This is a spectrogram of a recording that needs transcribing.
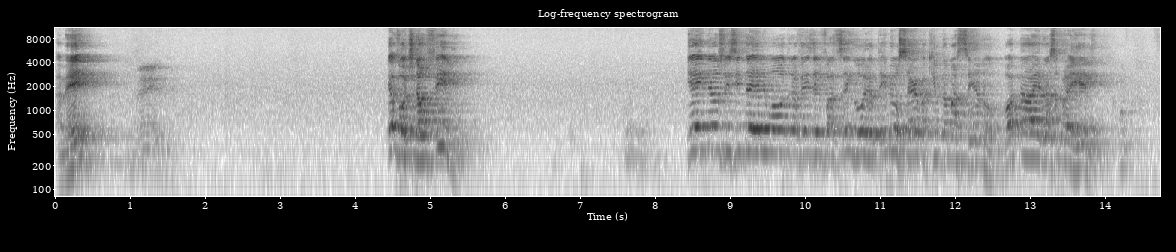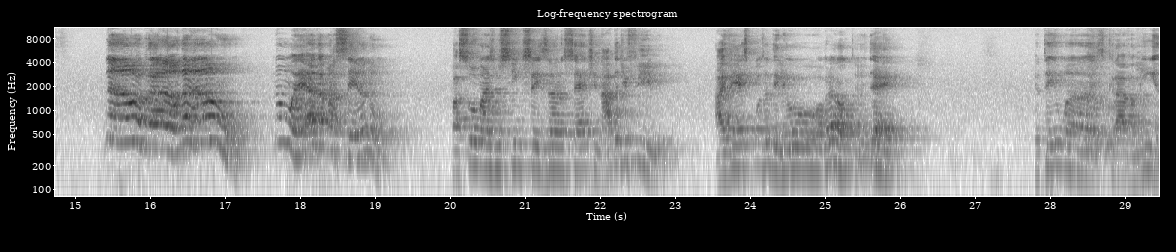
Amém? Amém. Eu vou te dar um filho. E aí Deus visita ele uma outra vez, ele fala: Senhor, eu tenho meu servo aqui, o Damasceno, bota a herança para ele. Não, Abraão, não! Não é Damasceno. Passou mais uns 5, 6 anos, 7, nada de filho. Aí vem a esposa dele, ô Abraão, tenho ideia. Eu tenho uma escrava minha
